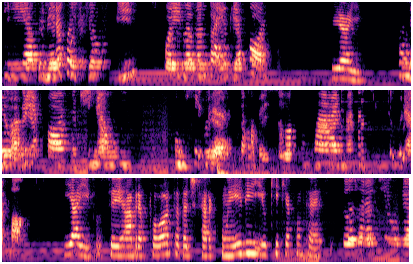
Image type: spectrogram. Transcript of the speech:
e a primeira coisa que eu fiz foi levantar e abrir a porta. E aí? Quando eu abri a porta, tinha um, um segurança, uma pessoa com uma arma na cintura mostra. E aí, você abre a porta, dá de cara com ele e o que que acontece? Doutora Silvia,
